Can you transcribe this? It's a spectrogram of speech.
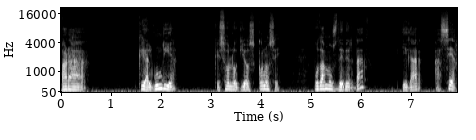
para que algún día, que solo Dios conoce, podamos de verdad llegar a ser?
